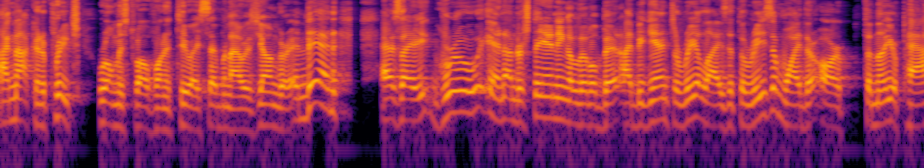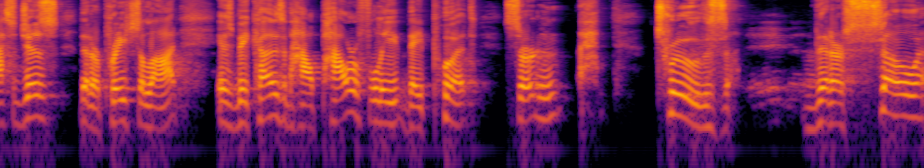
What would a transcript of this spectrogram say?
I'm not going to preach Romans 12, 1 and 2. I said when I was younger. And then, as I grew in understanding a little bit, I began to realize that the reason why there are familiar passages that are preached a lot is because of how powerfully they put certain truths that are so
